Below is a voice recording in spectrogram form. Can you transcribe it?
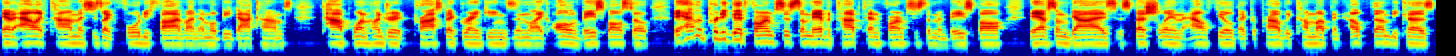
They have Alec Thomas. He's like 45 on MLB.com's top 100 prospect rankings and like all of baseball. So they have a pretty good farm system. They have a top 10 farm system in baseball. They have some guys, especially in the outfield, that could probably come up and help them because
